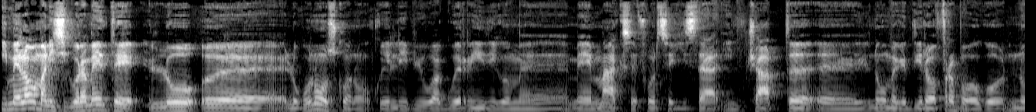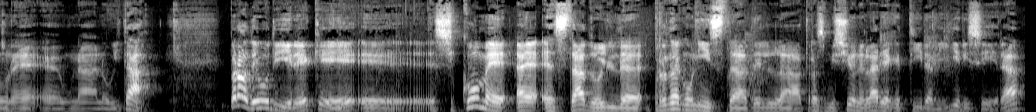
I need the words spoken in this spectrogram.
i melomani sicuramente lo, eh, lo conoscono, quelli più agguerriti come me e Max, e forse chi sta in chat, eh, il nome che dirò fra poco non è eh, una novità. Però devo dire che eh, siccome è, è stato il protagonista della trasmissione L'aria che tira di ieri sera,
